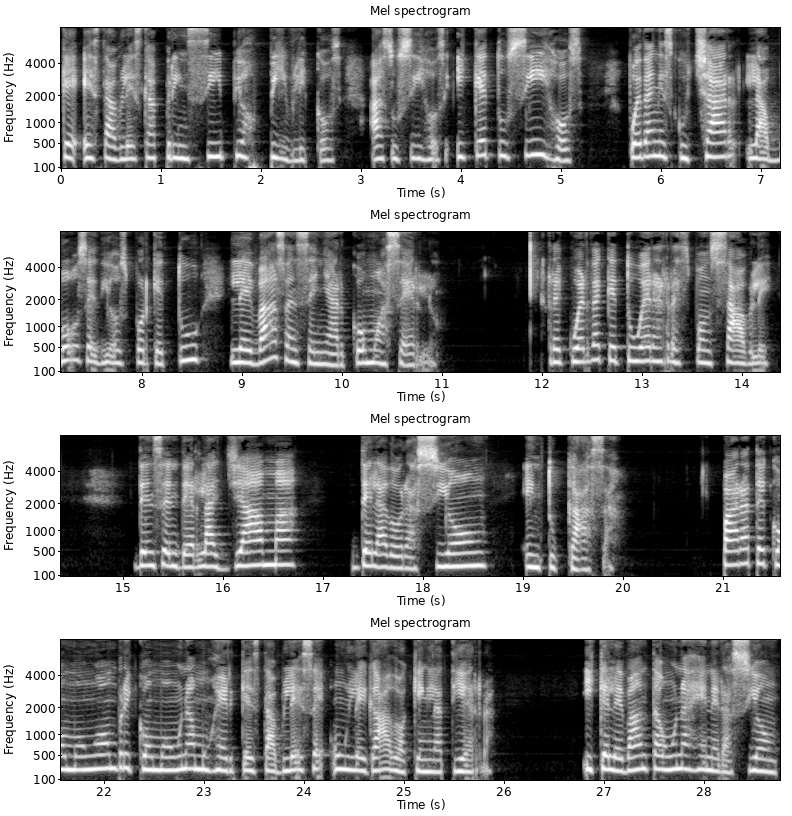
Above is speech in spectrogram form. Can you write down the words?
que establezca principios bíblicos a sus hijos y que tus hijos puedan escuchar la voz de Dios porque tú le vas a enseñar cómo hacerlo. Recuerda que tú eres responsable de encender la llama de la adoración, en tu casa. Párate como un hombre y como una mujer que establece un legado aquí en la tierra y que levanta una generación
